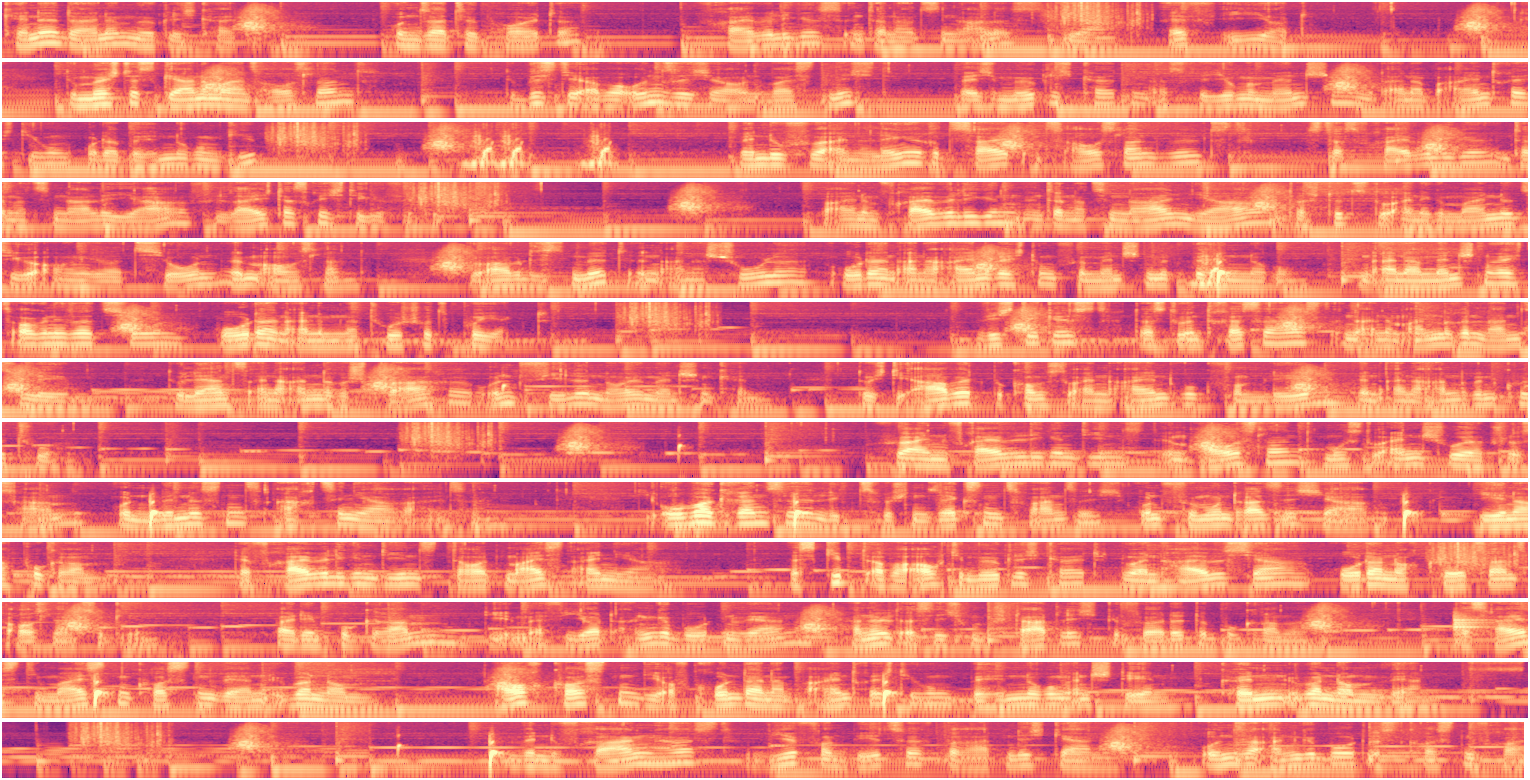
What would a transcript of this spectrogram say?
Kenne deine Möglichkeiten. Unser Tipp heute: Freiwilliges Internationales Jahr FIJ. Du möchtest gerne mal ins Ausland, du bist dir aber unsicher und weißt nicht, welche Möglichkeiten es für junge Menschen mit einer Beeinträchtigung oder Behinderung gibt? Wenn du für eine längere Zeit ins Ausland willst, ist das Freiwillige Internationale Jahr vielleicht das Richtige für dich. Bei einem freiwilligen internationalen Jahr unterstützt du eine gemeinnützige Organisation im Ausland. Du arbeitest mit in einer Schule oder in einer Einrichtung für Menschen mit Behinderung, in einer Menschenrechtsorganisation oder in einem Naturschutzprojekt. Wichtig ist, dass du Interesse hast, in einem anderen Land zu leben. Du lernst eine andere Sprache und viele neue Menschen kennen. Durch die Arbeit bekommst du einen Eindruck vom Leben in einer anderen Kultur. Für einen Freiwilligendienst im Ausland musst du einen Schulabschluss haben und mindestens 18 Jahre alt sein. Die Obergrenze liegt zwischen 26 und 35 Jahren, je nach Programm. Der Freiwilligendienst dauert meist ein Jahr. Es gibt aber auch die Möglichkeit, nur ein halbes Jahr oder noch kürzer ins Ausland zu gehen. Bei den Programmen, die im FIJ angeboten werden, handelt es sich um staatlich geförderte Programme. Das heißt, die meisten Kosten werden übernommen. Auch Kosten, die aufgrund einer Beeinträchtigung, Behinderung entstehen, können übernommen werden. Wenn du Fragen hast, wir von BZF beraten dich gerne. Unser Angebot ist kostenfrei.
